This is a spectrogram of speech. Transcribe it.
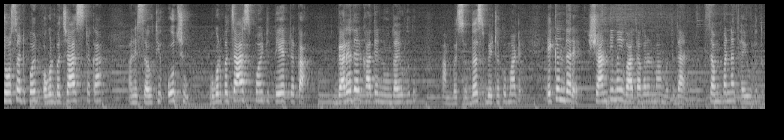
ચોસઠ પોઈન્ટ ઓગણપચાસ ટકા અને સૌથી ઓછું ઓગણપચાસ પોઈન્ટ તેર ટકા ગારેદર ખાતે નોંધાયું હતું. આમ બસો દસ બેઠકો માટે એકંદરે શાંતિમય વાતાવરણમાં મતદાન સંપન્ન થયું હતું.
